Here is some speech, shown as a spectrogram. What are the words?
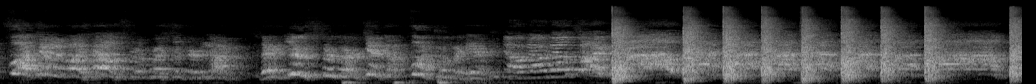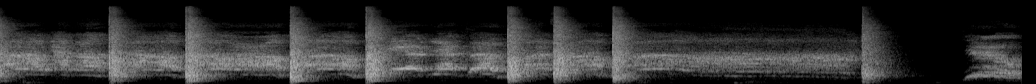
fuck out of my house for the rest of your life! And you, Squidward, get the fuck over here! No, no, no, sorry! You!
